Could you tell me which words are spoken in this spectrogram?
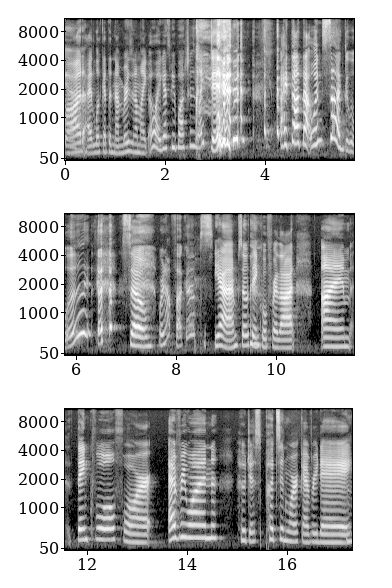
pod, Yeah. I look at the numbers and I'm like, oh, I guess people actually liked it. I thought that one sucked. What? so, we're not fuck ups. yeah, I'm so thankful for that. I'm thankful for everyone who just puts in work every day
